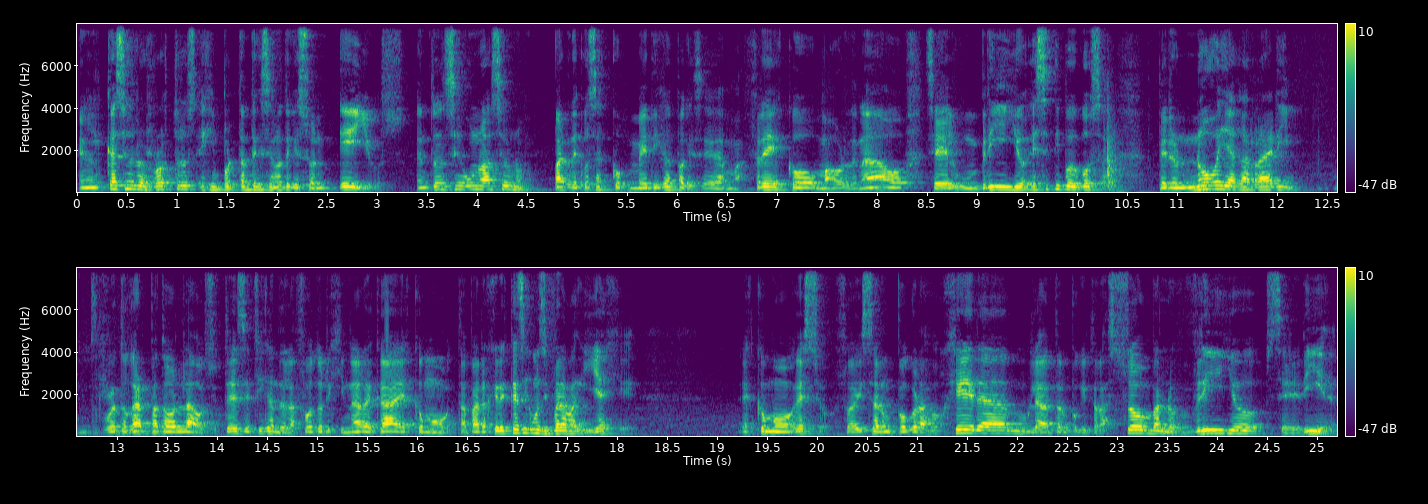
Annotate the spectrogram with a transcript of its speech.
En el caso de los rostros es importante que se note que son ellos. Entonces uno hace unos par de cosas cosméticas para que se vea más fresco, más ordenado, si hay algún brillo, ese tipo de cosas. Pero no voy a agarrar y retocar para todos lados. Si ustedes se fijan de la foto original acá, es como tapar ojeras, casi como si fuera maquillaje. Es como eso, suavizar un poco las ojeras, levantar un poquito las sombras, los brillos, sería.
